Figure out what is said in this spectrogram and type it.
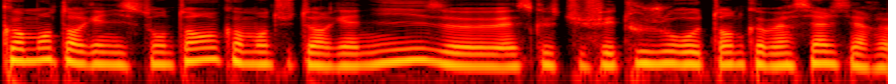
comment tu organises ton temps, comment tu t'organises, est-ce que tu fais toujours autant de commercial, c'est-à-dire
